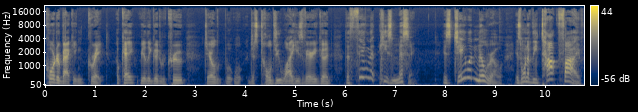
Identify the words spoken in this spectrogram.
quarterbacking, great. Okay, really good recruit. Gerald will, will, just told you why he's very good. The thing that he's missing is Jalen Milroe is one of the top five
